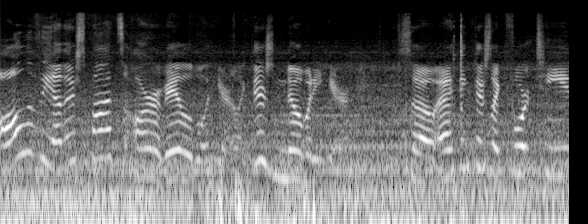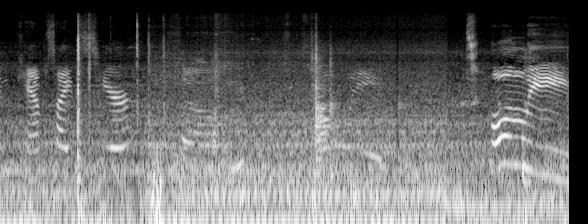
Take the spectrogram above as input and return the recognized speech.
all of the other spots are available here. Like there's nobody here. So, I think there's like 14 campsites here. So, totally, totally,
